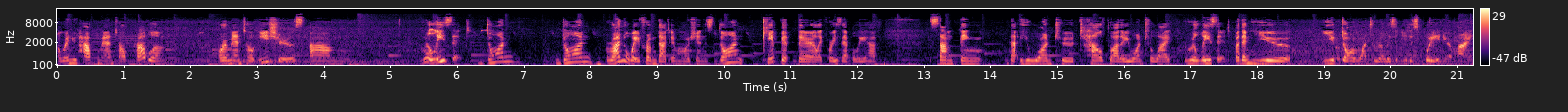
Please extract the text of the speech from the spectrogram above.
when you have mental problem or mental issues um, release it. Don't don't run away from that emotions. Don't keep it there. Like for example you have something that you want to tell to other you want to like release it but then you you don't want to release it. You just put it in your mind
